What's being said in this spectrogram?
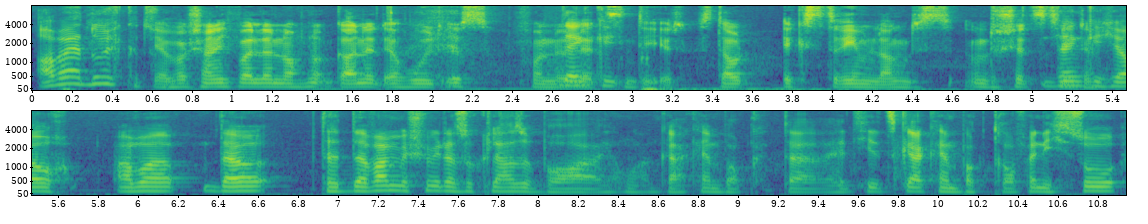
Aber er hat durchgezogen. Ja, wahrscheinlich, weil er noch gar nicht erholt ist von der Denk letzten ich, Diät. Es dauert extrem lang, das unterschätzt Denke ich auch. Aber da, da, da war mir schon wieder so klar, so, boah, Junge, gar keinen Bock. Da hätte ich jetzt gar keinen Bock drauf. Wenn ich so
